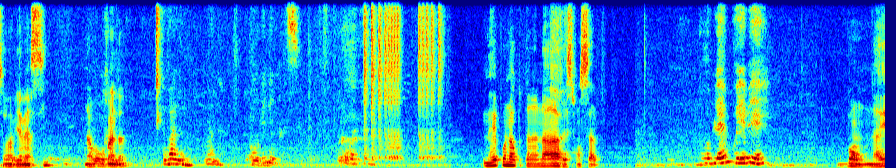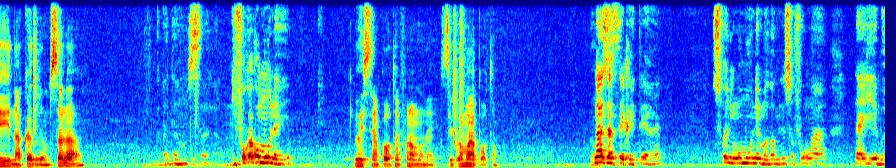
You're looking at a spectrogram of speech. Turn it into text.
ça va bien, merci. Nabo uvanda. vanda vanda kasi naye mpo nakutana na responsable problème oyebi ye bon na cadre ya mosala mosala il faut kaka omona ye oui c'est important il faut namona ye c'est vraiment important nga aza secrétaire so olingi omona makambo nyonso fo nga nayeba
